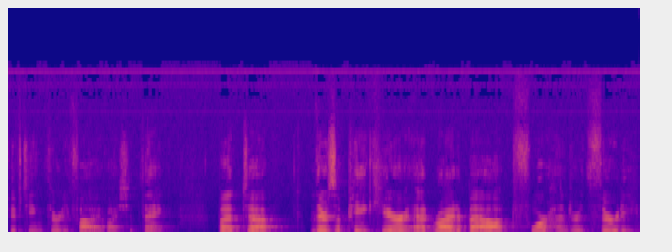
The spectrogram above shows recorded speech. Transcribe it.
1535, uh, I should think. But there's a peak here at right about 430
